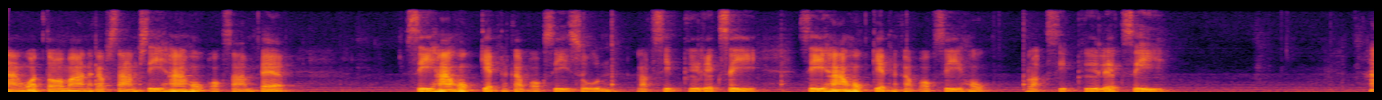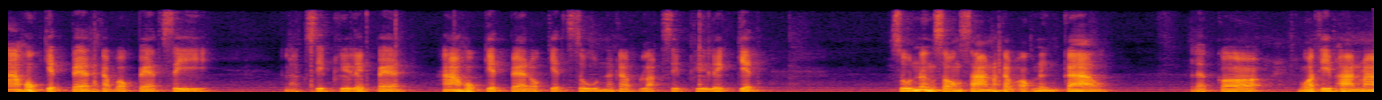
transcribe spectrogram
5งวดต่อมานะครับ3 4 5 6ออก38 4 5 6 7นะครับ ออก40หลัก10คือเลข4 4 5 6 7นะครับ ออก46หลัก10คือเลข4 5 6 7 8นะครับ ออก84หลัก10คือเลข8 5 6 7 8ออก70นะครับ หลัก10คือเลข7 0 1 2 3 นะครับ ออก 19 แล้วก็งวดที่ผ่านมา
